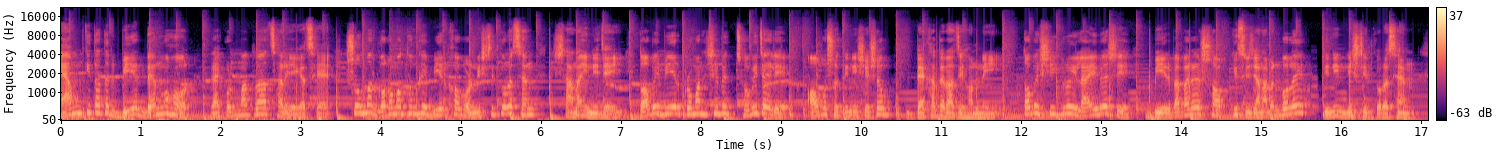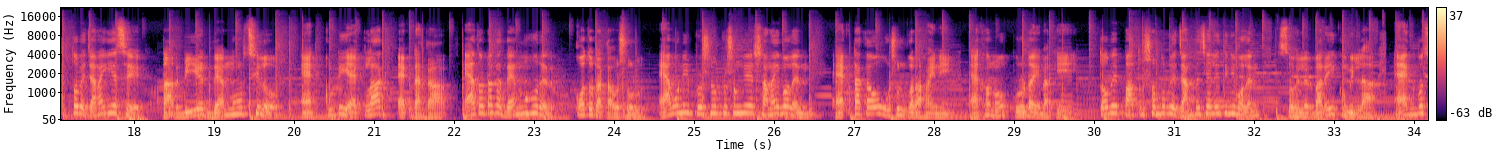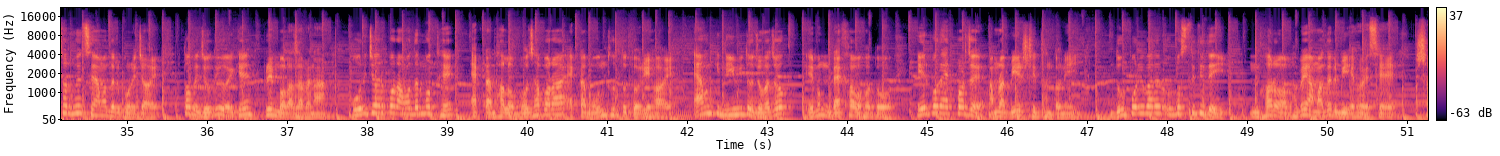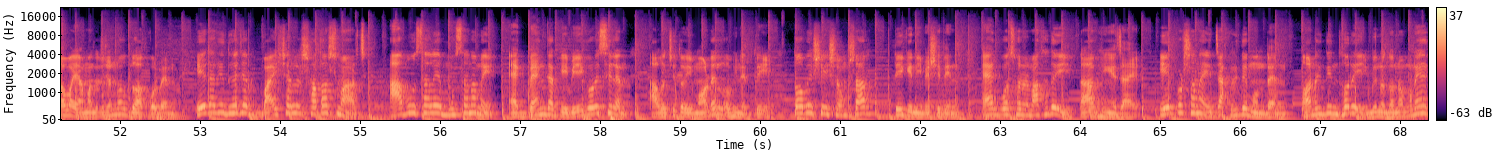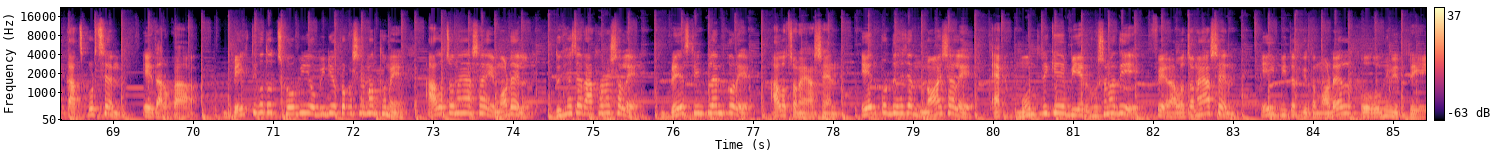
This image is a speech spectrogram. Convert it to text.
এমনকি তাদের বিয়ের দেনমোহর রেকর্ড মাত্রা ছাড়িয়ে গেছে। সোমবার গণমাধ্যমকে বিয়ের খবর নিশ্চিত করেছেন সানাই নিজেই। তবে বিয়ের প্রমাণ হিসেবে ছবি চাইলে অবশ্য তিনি সেসব দেখাতে রাজি হননি। তবে শীঘ্রই লাইভে এসে বিয়ের ব্যাপারে সব কিছু জানাবেন বলে তিনি নিশ্চিত করেছেন। তবে জানা গিয়েছে, তার বিয়ের দেনমোহর ছিল এক কোটি এক লাখ এক টাকা। এত টাকা দেনমোহরের কত টাকা উসুল? এমনই প্রশ্ন প্রসঙ্গে সানাই বলেন, এক টাকাও উসুল করা হয়নি। এখনও পুরোটাই বাকি। তবে পাত্র সম্পর্কে জানতে চাইলে তিনি বলেন, সোহেলের বাড়ি কুমিল্লা। এক বছর হয়েছে আমাদের পরিচয়, তবে যদিও একে প্রেম বলা যাবে না। পরিচয়ের পর আমাদের মধ্যে একটা ভালো বোঝাপড়া, একটা বন্ধুত্ব তৈরি হয়। এমনকি নিয়মিত যোগাযোগ এবং দেখাও হতো। এরপর এক পর্যায়ে আমরা বিয়ের সিদ্ধান্ত নিই। দু পরিবারের উপস্থিতিতেই ঘরোয়াভাবে আমাদের বিয়ে হয়েছে। সবাই আমাদের জন্য দোয়া করবেন। এর আগে দুই হাজার বাইশ সালের সাতাশ মার্চ আবু সালে মুসা নামে এক ব্যাঙ্গারকে বিয়ে করেছিলেন আলোচিত এই মডেল অভিনেত্রী। তবে সেই সংসার টেকেনি বেশি দিন এক বছরের মাথাতেই তা ভেঙে যায়। এরপর সানাই চাকরিতে মন দেন। অনেকদিন ধরেই বিনোদন অঙ্গনে কাজ করছেন এ তারকা। ব্যক্তিগত ছবি ও ভিডিও প্রকাশের মাধ্যমে আলোচনায় আসা এই মডেল দুই হাজার আঠারো সালে ব্রেস্ট ইমপ্ল্যান্ট করে আলোচনায় আসেন। এরপর দুই হাজার নয় সালে এক মন্ত্রীকে বিয়ের ঘোষণা দিয়ে ফের আলোচনায় আসেন এই বিতর্কিত মডেল ও অভিনেত্রী।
